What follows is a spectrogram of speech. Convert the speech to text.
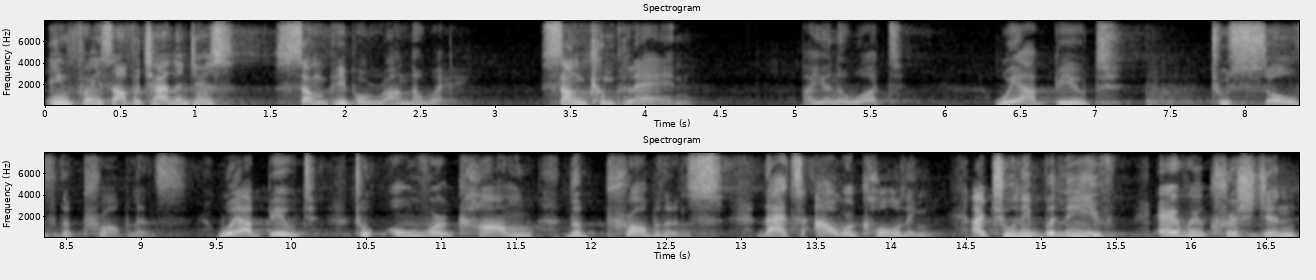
in face of challenges, some people run away, some complain. But you know what? We are built to solve the problems. We are built to overcome the problems. That's our calling. I truly believe every Christian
